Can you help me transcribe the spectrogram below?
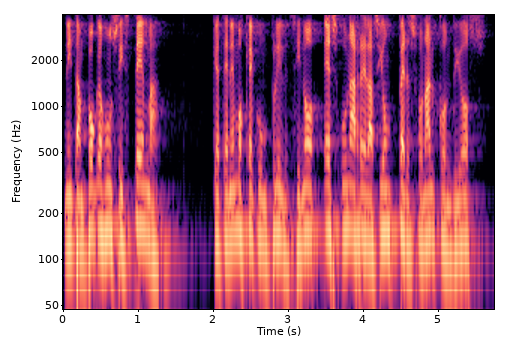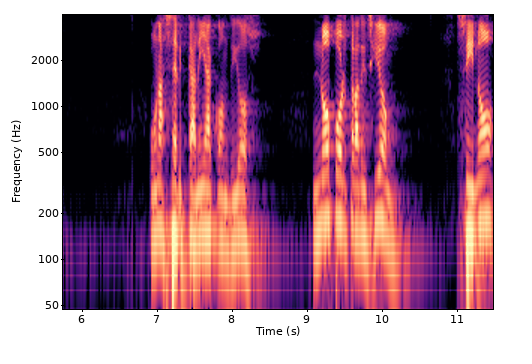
ni tampoco es un sistema que tenemos que cumplir, sino es una relación personal con Dios. una cercanía con Dios, no por tradición, sino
